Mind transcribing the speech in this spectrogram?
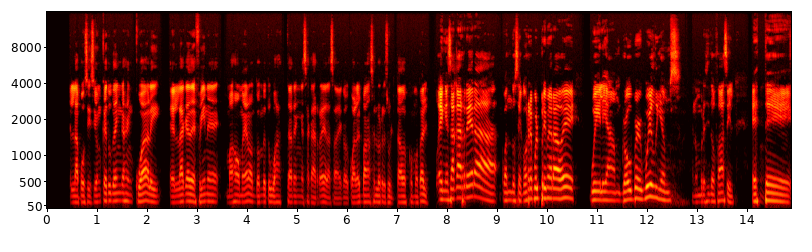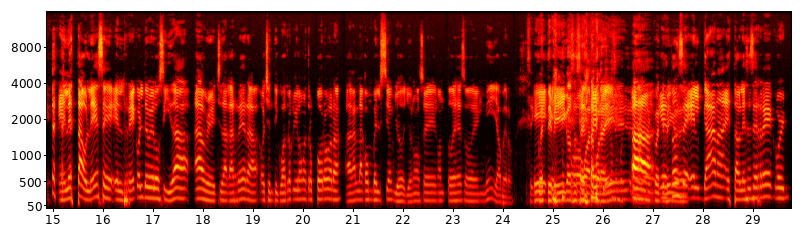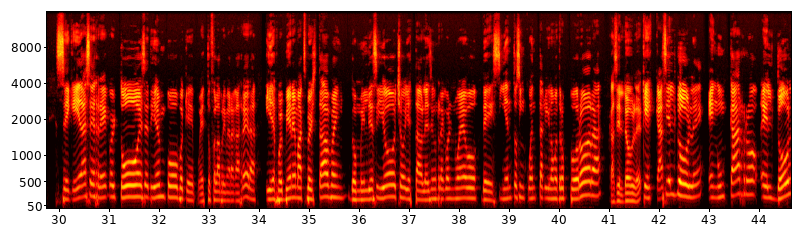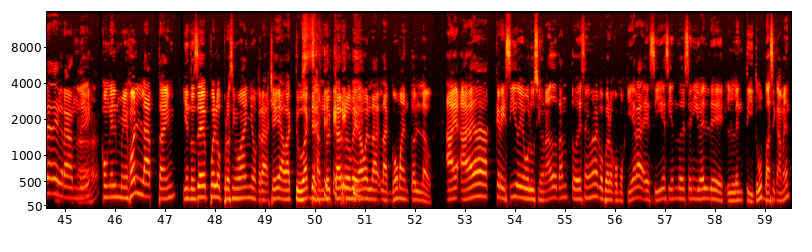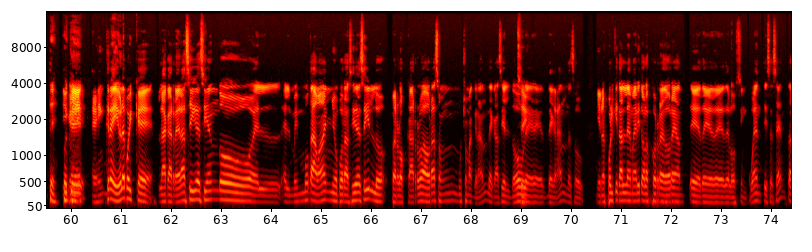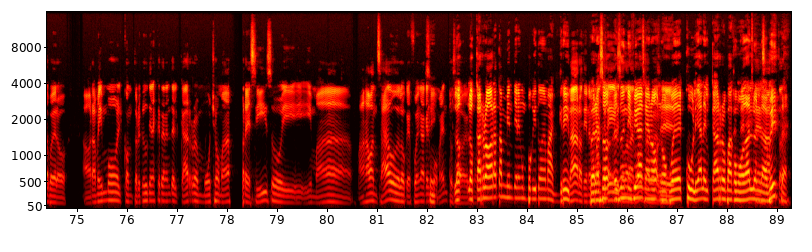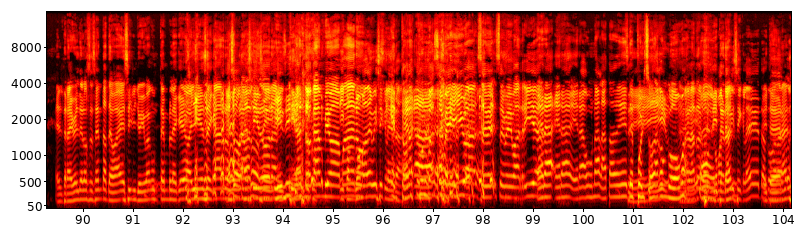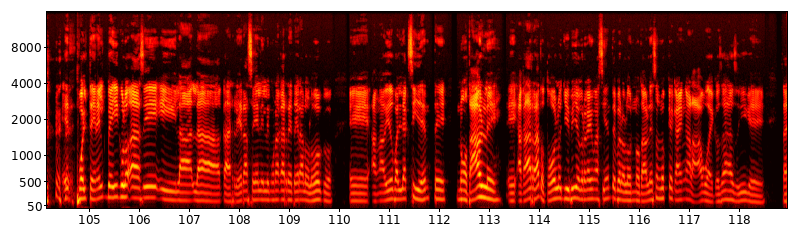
la posición que tú tengas en quali es la que define más o menos dónde tú vas a estar en esa carrera, ¿sabes? Cuáles van a ser los resultados como tal. en esa carrera, cuando se corre por primera vez, William Grover Williams, un nombrecito fácil, este, él establece el récord de velocidad average de la carrera, 84 kilómetros por hora. Hagan la conversión, yo, yo no sé cuánto es eso en millas, pero 50 y pico, Eh, 60 por ahí. Ajá, 50 y pico, entonces eh. él gana, establece ese récord se queda ese récord todo ese tiempo, porque pues, esto fue la primera carrera. Y después viene Max Verstappen, 2018, y establece un récord nuevo de 150 kilómetros por hora, Casi el doble. que es casi el doble, en un carro el doble de grande, Ajá. con el mejor lap time. Y entonces después los próximos años crashea back to back, dejando el carro pegado en la- las gomas en todos lados. Ha, ha crecido y evolucionado tanto ese Mónaco, pero como quiera eh, sigue siendo ese nivel de lentitud, básicamente. Porque que es increíble porque la carrera sigue siendo el, el mismo tamaño, por así decirlo, pero los carros ahora son mucho más grandes, casi el doble Sí. de, de grandes. so, Y no es por quitarle mérito a los corredores eh, de, de- de los 50 y 60, pero ahora mismo el control que tú tienes que tener del carro es mucho más preciso y, y más, más avanzado de lo que fue en aquel Sí. momento. los carros ahora también tienen un poquito de más grip. Claro, tienen pero más eso, grip eso significa cosa, que no, no puedes culear el carro para acomodarlo en la pista. El driver de los 60 te va a decir, yo iba en un temblequeo allí en ese carro, Eso- con una eso sí. batidora, Sí, sí. tirando cambios a y con mano. goma de En bicicleta. todas las Era- curvas se me iba, se me, se me barría. Era, era, era una lata de, de con goma. una lata con de literal, bicicleta, toda la Literal. Eh, por tener vehículos así y la, la carrera ser en una carretera a lo loco, eh, han habido un par de accidentes notables eh, a cada rato. Todos los GP yo creo que hay un accidente, pero los notables son los que caen al agua y cosas así que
